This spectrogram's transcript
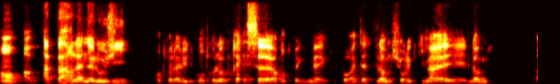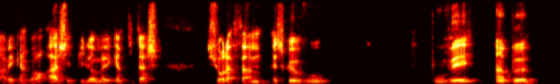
à part l'analogie entre la lutte contre l'oppresseur, entre guillemets, qui pourrait être l'homme sur le climat et l'homme avec un grand H et puis l'homme avec un petit H sur la femme. Est-ce que vous pouvez un peu,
